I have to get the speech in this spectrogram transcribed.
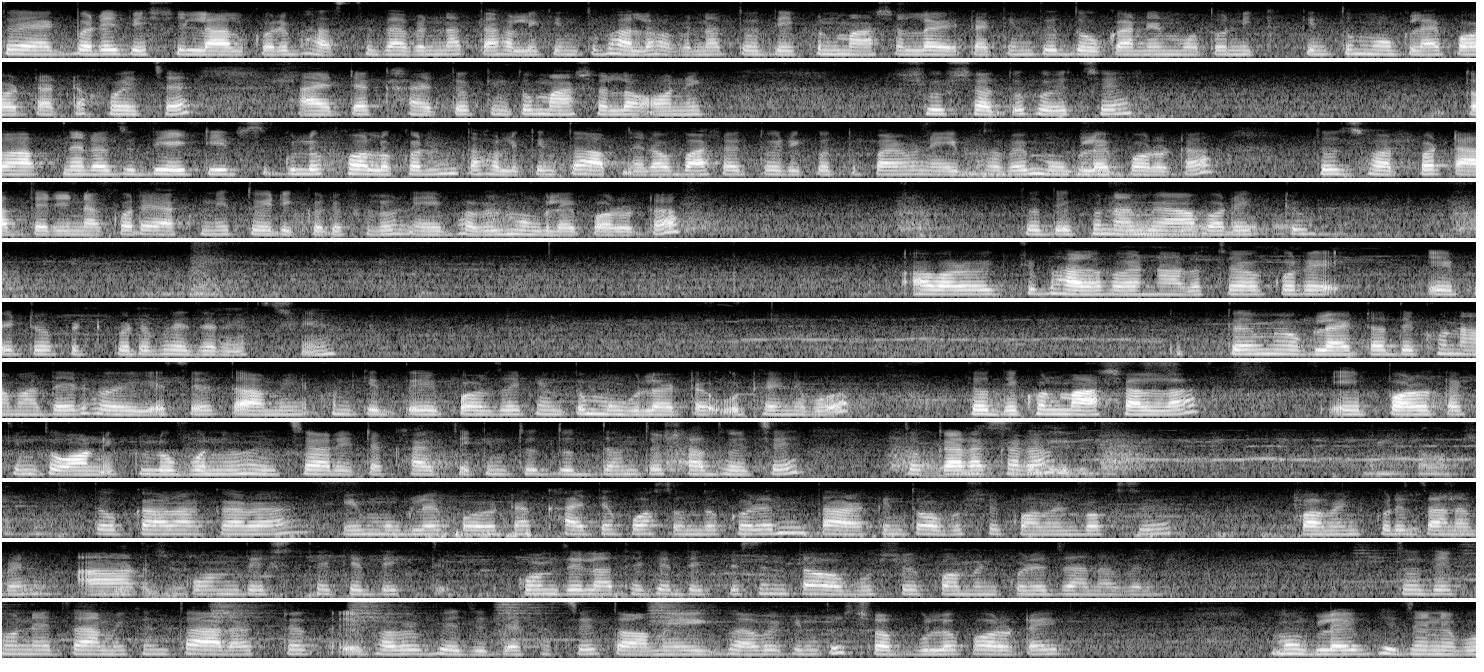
তো একবারে বেশি লাল করে ভাজতে যাবেন না, তাহলে কিন্তু ভালো হবে না। তো দেখুন মাসাল্লাহ এটা কিন্তু দোকানের মতনই কিন্তু মোগলাই পরোটাটা হয়েছে। আর এটা খাইতেও কিন্তু মাসাল্লাহ অনেক সুস্বাদু হয়েছে। তো আপনারা যদি এই টিপসগুলো ফলো করেন, তাহলে কিন্তু আপনারাও বাসায় তৈরি করতে পারবেন এইভাবে মোগলাই পরোটা। তো ঝটপট আর দেরি না করে এখনই তৈরি করে ফেলুন এইভাবে মোগলাই পরোটা। তো দেখুন, আমি আবার একটু আবারও একটু ভালোভাবে নাড়াচাড়া করে এপিট ওপিট করে ভেজে নিচ্ছি। তো মোগলাইটা দেখুন আমাদের হয়ে গেছে। তো আমি এখন কিন্তু এই পর্যায়ে কিন্তু মোগলাইটা উঠাই নেব। তো দেখুন মাশাল্লাহ এই পরোটা কিন্তু অনেক লোভনীয় হয়েছে আর এটা খাইতে কিন্তু দুর্দান্ত স্বাদ হয়েছে। তো কারা কারা? তো কারা কারা এই মুগলাই পরোটা খাইতে পছন্দ করেন, তারা কিন্তু অবশ্যই কমেন্ট বক্সে কমেন্ট করে জানাবেন। আর কোন দেশ থেকে দেখতে, কোন জেলা থেকে দেখতেছেন তা অবশ্যই কমেন্ট করে জানাবেন। তো দেখুন, এটা আমি কিন্তু আর একটা এইভাবে ভেজে দেখাচ্ছি। তো আমি এইভাবে কিন্তু সবগুলো পরোটাই মোগলাই ভেজে নেব।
